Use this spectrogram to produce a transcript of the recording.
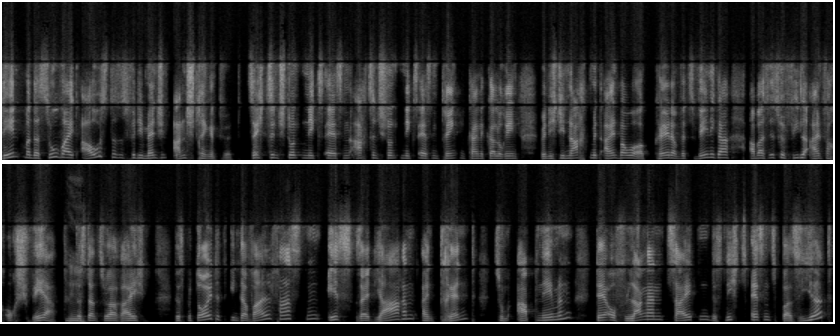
dehnt man das so weit aus, dass es für die Menschen anstrengend wird. 16 Stunden nichts essen, 18 Stunden nichts essen, trinken, keine Kalorien. Wenn ich die Nacht mit einbaue, okay, dann wird es weniger, aber es ist für viele einfach auch schwer, hm. das dann zu erreichen. Das bedeutet, Intervallfasten ist seit Jahren ein Trend zum Abnehmen, der auf langen Zeiten des Nichtsessens basiert,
